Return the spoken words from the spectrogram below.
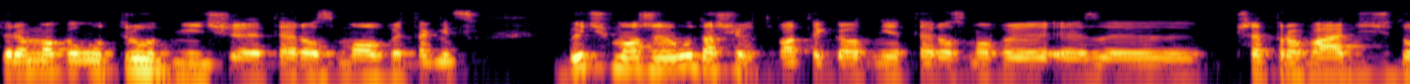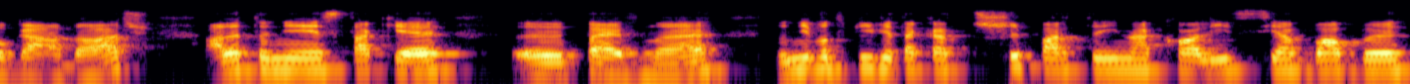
które mogą utrudnić e, te rozmowy. Tak więc być może uda się w dwa tygodnie te rozmowy e, przeprowadzić, dogadać, ale to nie jest takie pewne. No niewątpliwie taka trzypartyjna koalicja byłaby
